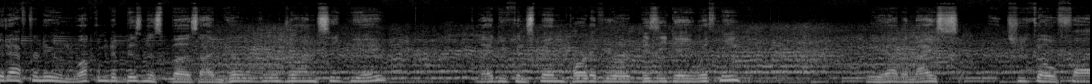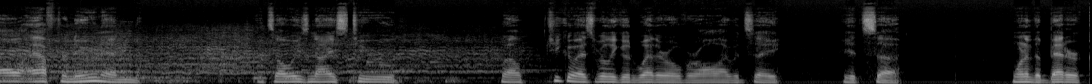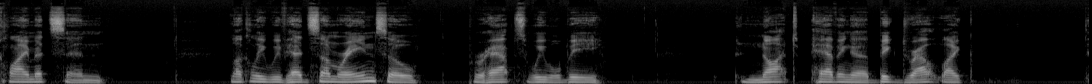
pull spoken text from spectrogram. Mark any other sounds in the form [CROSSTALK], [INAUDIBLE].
Good afternoon. Welcome to Business Buzz. I'm Harold Littlejohn, CPA. Glad you can spend part of your busy day with me. We have a nice Chico fall afternoon, and it's always nice to, well, Chico has really good weather overall, I would say. It's uh, one of the better climates, and luckily we've had some rain, so perhaps we will be not having a big drought like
